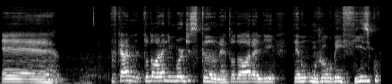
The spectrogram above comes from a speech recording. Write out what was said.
É, ficar toda hora ali mordiscando, né? Toda hora ali tendo um jogo bem físico.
